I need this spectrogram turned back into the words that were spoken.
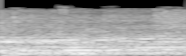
The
